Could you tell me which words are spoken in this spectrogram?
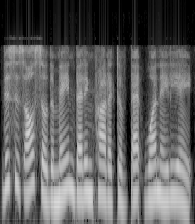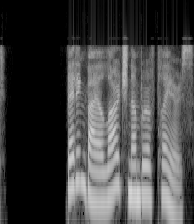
This is also the main betting product of Bet188. Betting by a large number of players.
